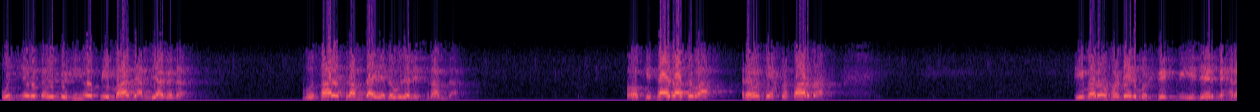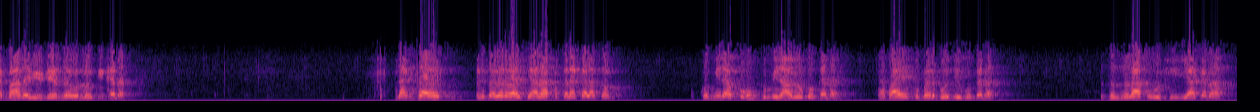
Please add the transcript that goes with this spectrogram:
او چې جنو کړي مېشي یو پیما د انبیا وینا موسی اسلام دا یا داوود علی اسلام دا او کیسه دا څه وا رهو کې اختصار دا پیمانو هو ډېر مشفق وي ډېر مهربان وي ډېر زورلو کې کنه دا کیسه رته ورته چې الله په کلا کلا کوم کومینه بهون کومینه لوکو کنه タバイコバルボディコケナザンザラポシヤケナ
